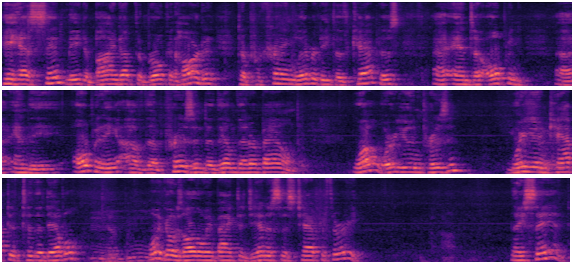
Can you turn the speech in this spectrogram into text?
He has sent me to bind up the brokenhearted, to proclaim liberty to the captives, uh, and to open uh, and the opening of the prison to them that are bound. Well, were you in prison? Were you in captive to the devil? Well, it goes all the way back to Genesis chapter 3. They sinned.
